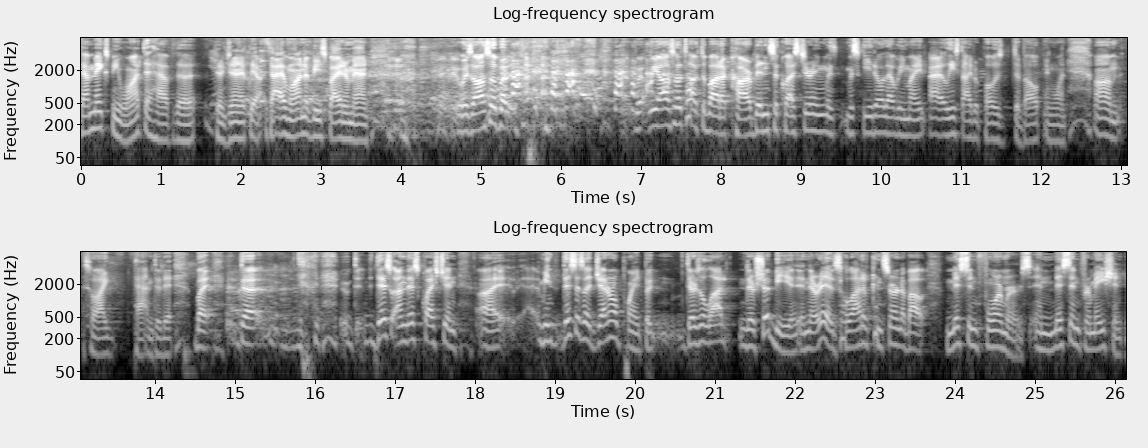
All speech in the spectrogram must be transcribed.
That makes me want to have the, the genetically. I want to be Spider-Man. it was also, but we- we also talked about a carbon sequestering mosquito that we might. At least I proposed developing one. Um, so I patented it. But the, this on this question, uh, I mean, this is a general point, but there's a lot. There should be, and there is a lot of concern about misinformers and misinformation.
